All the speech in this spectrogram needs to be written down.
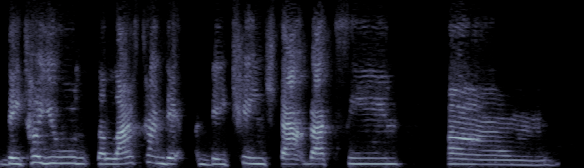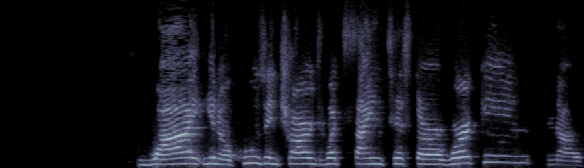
they tell you the last time they they changed that vaccine. Um, why you know who's in charge? What scientists are working? No,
